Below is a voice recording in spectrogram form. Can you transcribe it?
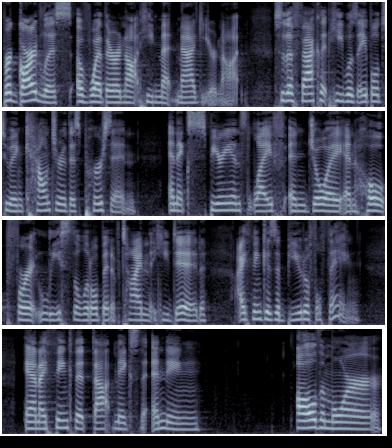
regardless of whether or not he met Maggie or not. So the fact that he was able to encounter this person and experience life and joy and hope for at least the little bit of time that he did, I think is a beautiful thing. And I think that that makes the ending all the more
